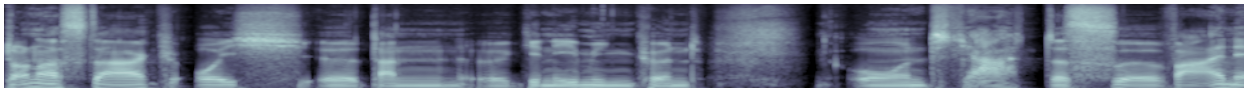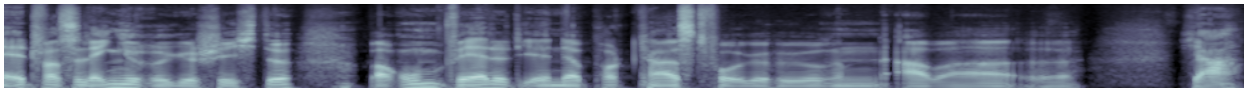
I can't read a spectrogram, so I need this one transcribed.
Donnerstag euch äh, dann äh, genehmigen könnt. Und ja, das äh, war eine etwas längere Geschichte. Warum werdet ihr in der Podcast-Folge hören? Aber äh, ja,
